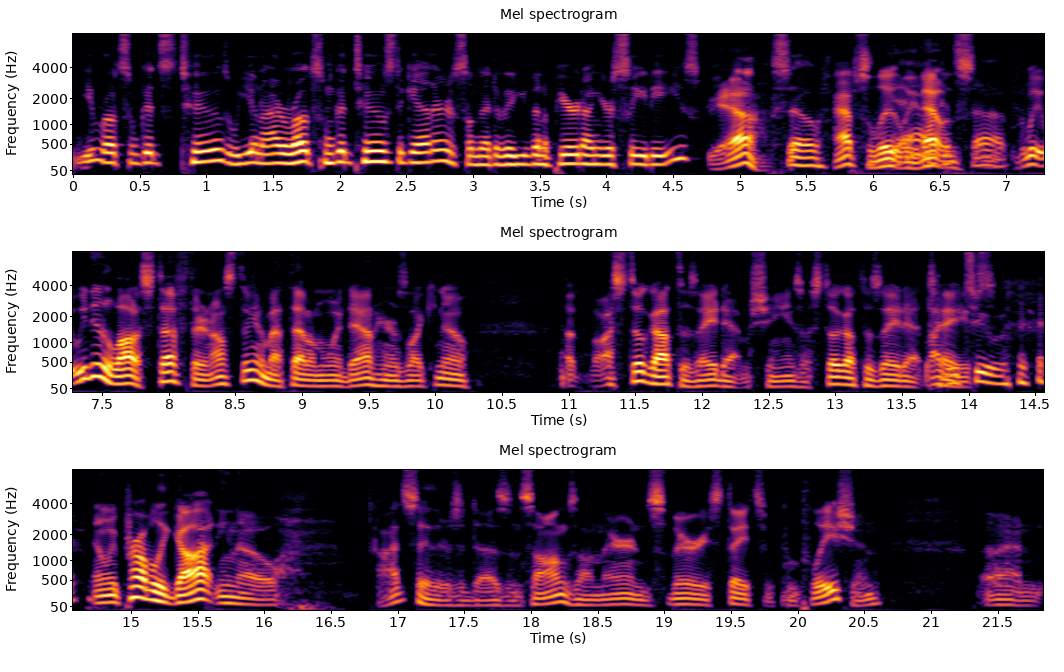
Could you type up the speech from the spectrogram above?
you wrote some good tunes. You and I wrote some good tunes together. Some that have even appeared on your CDs. yeah. So Absolutely. Yeah, that was stuff. We, we did a lot of stuff there, and I was thinking about that on the way down here. I was like, you know, I, still got those ADAT machines. I still got those ADAT I do tapes. too. and we probably got, you know, I'd say there's a dozen songs on there in various states of completion. And,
